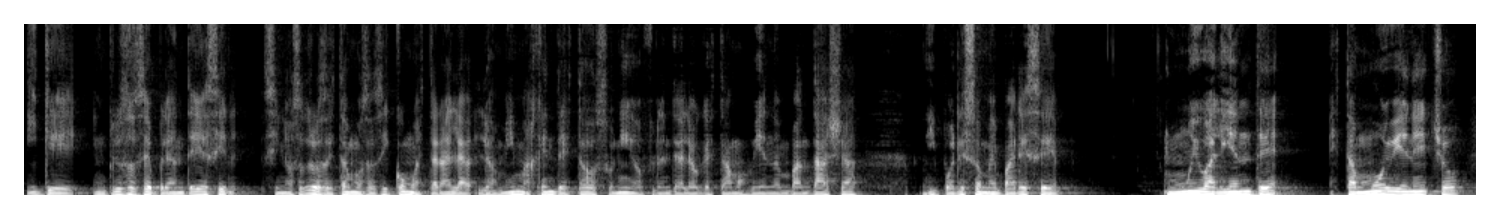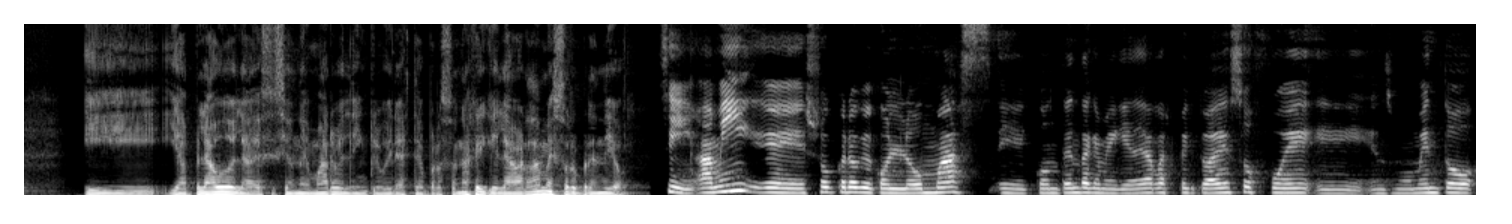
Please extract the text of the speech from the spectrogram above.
y que incluso se plantee decir, si nosotros estamos así, ¿cómo estará la, misma gente de Estados Unidos frente a lo que estamos viendo en pantalla? Y por eso me parece muy valiente, está muy bien hecho y, aplaudo la decisión de Marvel de incluir a este personaje que la verdad me sorprendió. Sí, a mí eh, yo creo que con lo más eh, contenta que me quedé respecto a eso fue eh, en su momento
